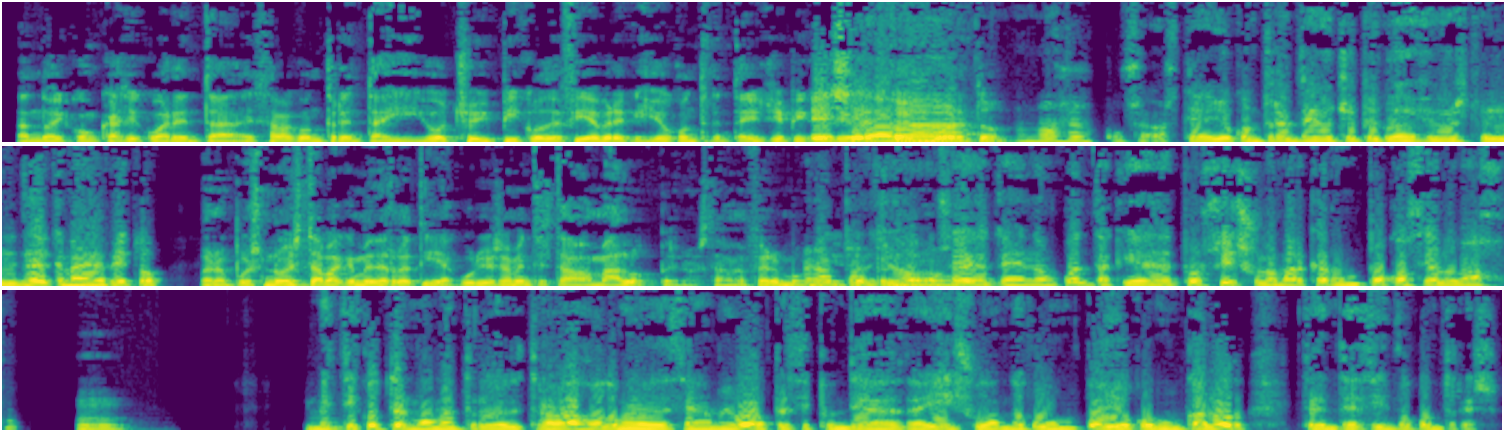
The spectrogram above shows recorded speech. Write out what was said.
Estando ahí con casi 40. Estaba con 38 y pico de fiebre. Que yo con 38 y pico de fiebre sí, estoy muerto. No se excusa. Hostia, yo con 38 y pico de fiebre estoy de que me derrito. Bueno, pues no estaba que me derretía. Curiosamente estaba malo, pero estaba enfermo. Bueno, pues yo, o sea, teniendo en cuenta que de por sí suelo marcar un poco hacia lo bajo. Uh -huh. Mítico termómetro del trabajo, como me decían a mi al principio un día desde ahí, sudando como un pollo con un calor 35,3.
